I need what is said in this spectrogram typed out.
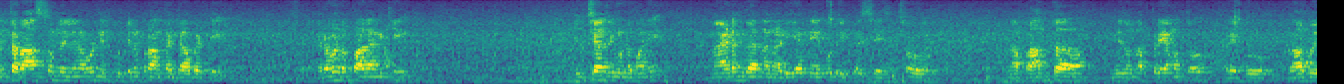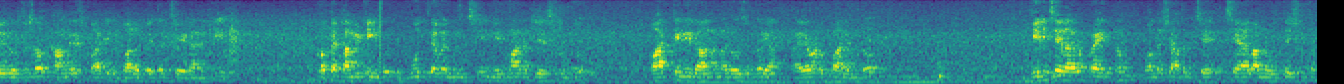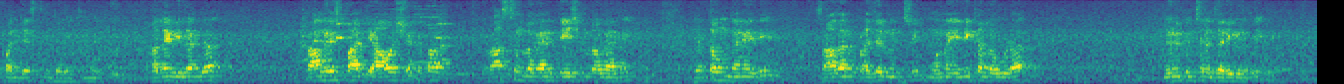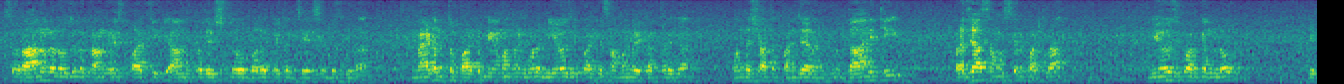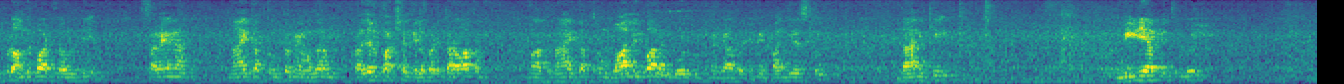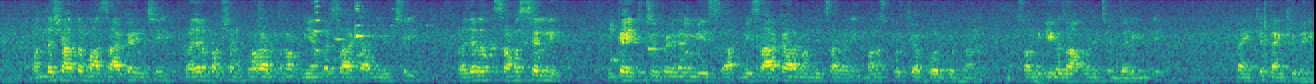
ఎంత రాష్ట్రంలో వెళ్ళినా కూడా నేను పుట్టిన ప్రాంతం కాబట్టి ఎర్రగొండపాలెంకి ఇన్ఛార్జిగా ఉండమని మేడం గారు నన్ను అడిగారు నేను కూడా రిక్వెస్ట్ చేసి సో నా ప్రాంత మీద ఉన్న ప్రేమతో రేపు రాబోయే రోజుల్లో కాంగ్రెస్ పార్టీని బలోపేతం చేయడానికి కొత్త కమిటీలు బూత్ లెవెల్ నుంచి నిర్మాణం చేసుకుంటూ పార్టీని రానున్న రోజుల్లో అయవడపాలెంలో గెలిచేలాగా ప్రయత్నం వంద శాతం చే చేయాలన్న ఉద్దేశంతో పనిచేస్తూ జరుగుతుంది. అదేవిధంగా కాంగ్రెస్ పార్టీ ఆవశ్యకత రాష్ట్రంలో కానీ దేశంలో కానీ ఎంత ఉందనేది సాధారణ ప్రజల నుంచి మొన్న ఎన్నికల్లో కూడా నిరూపించడం జరిగింది. సో రానున్న రోజుల్లో కాంగ్రెస్ పార్టీకి ఆంధ్రప్రదేశ్లో బలోపేతం చేసేందుకు కూడా మేడంతో పాటు మేమందరం కూడా నియోజకవర్గ సమన్వయకర్తలుగా వంద శాతం పనిచేయాలనుకున్నాం దానికి ప్రజా సమస్యల పట్ల నియోజకవర్గంలో ఎప్పుడు అందుబాటులో ఉండి సరైన నాయకత్వంతో మేమందరం ప్రజల పక్షం నిలబడి తర్వాత మాకు నాయకత్వం వాళ్ళు ఇవ్వాలని కోరుకుంటున్నాం కాబట్టి మేము పనిచేస్తూ దానికి మీడియా మిత్రులు వంద శాతం మా సహకరించి ప్రజల పక్షాన పోరాడుతున్నాం. మీ అందరి సహకారం నుంచి ప్రజల సమస్యల్ని ఇంకా ఎత్తి చూపే విధంగా మీ సహ- మీ సహకారం అందించాలని మనస్ఫూర్తిగా కోరుకుంటున్నాను. సో అందుకే ఈరోజు ఆహ్వానించడం జరిగింది. Thank you thank you very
